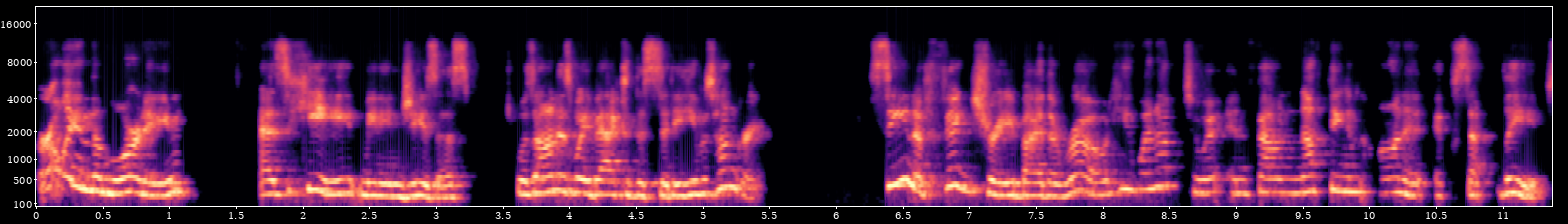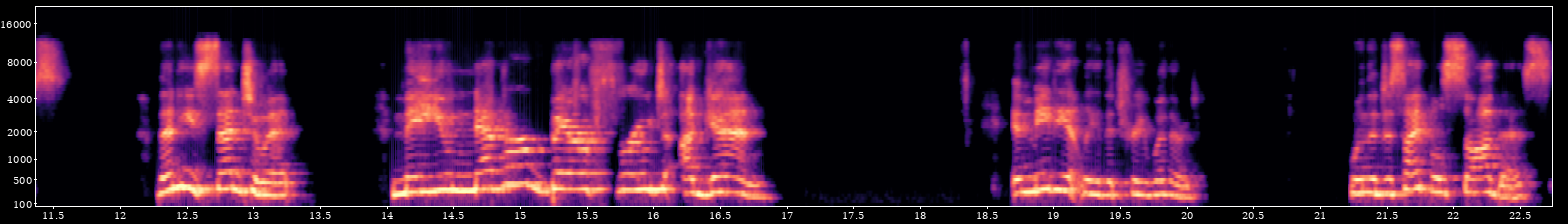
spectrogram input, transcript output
Early in the morning, as he, meaning Jesus, was on his way back to the city, he was hungry. Seeing a fig tree by the road, he went up to it and found nothing on it except leaves. Then he said to it, May you never bear fruit again. Immediately the tree withered. When the disciples saw this,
